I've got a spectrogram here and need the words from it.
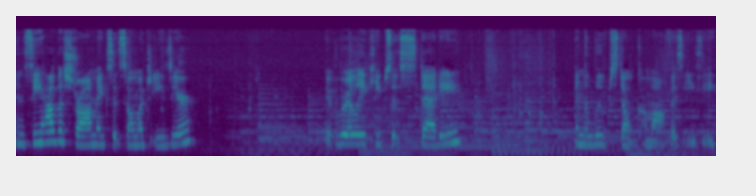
And see how the straw makes it so much easier? It really keeps it steady and the loops don't come off as easy.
